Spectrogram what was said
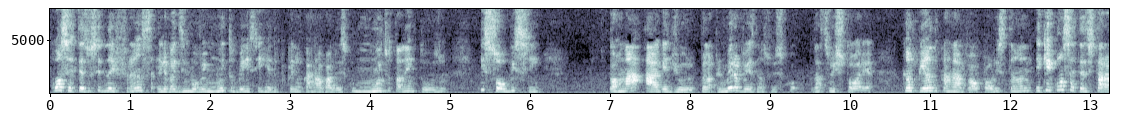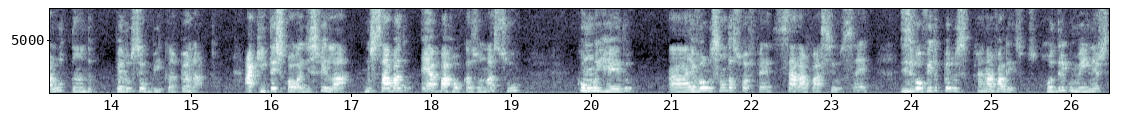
com certeza o Sidney França ele vai desenvolver muito bem esse enredo, porque ele é um carnavalesco muito talentoso e soube sim tornar a Águia de Ouro pela primeira vez na sua, na sua história campeã do carnaval paulistano e que com certeza estará lutando pelo seu bicampeonato. A quinta escola a desfilar no sábado é a Barroca Zona Sul, com o enredo A Evolução da Sua Fé, Saravá Seu Zé, desenvolvido pelos carnavalescos Rodrigo Meiners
